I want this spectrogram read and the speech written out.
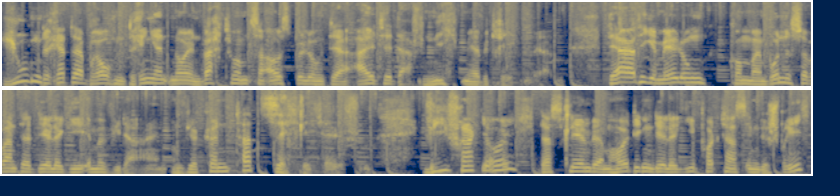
Jugendretter brauchen dringend neuen Wachturm zur Ausbildung. Der alte darf nicht mehr betreten werden. Derartige Meldungen kommen beim Bundesverband der DLRG immer wieder ein. Und wir können tatsächlich helfen. Wie fragt ihr euch? Das klären wir im heutigen DLRG-Podcast im Gespräch.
